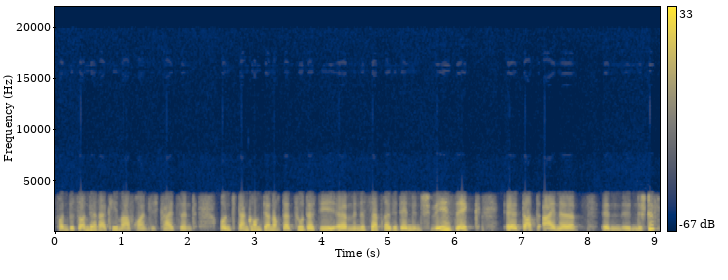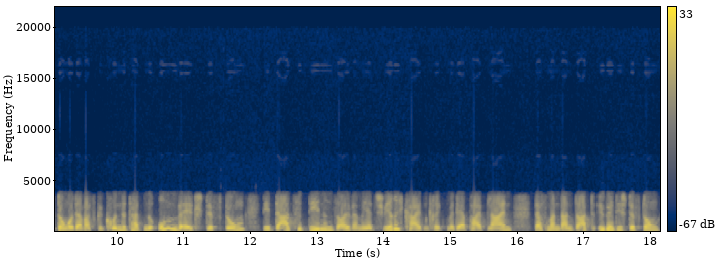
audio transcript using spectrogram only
von besonderer Klimafreundlichkeit sind. Und dann kommt ja noch dazu, dass die äh, Ministerpräsidentin Schwesig äh, dort eine eine Stiftung oder was gegründet hat, eine Umweltstiftung, die dazu dienen soll, wenn man jetzt Schwierigkeiten kriegt mit der Pipeline, dass man dann dort über die Stiftung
